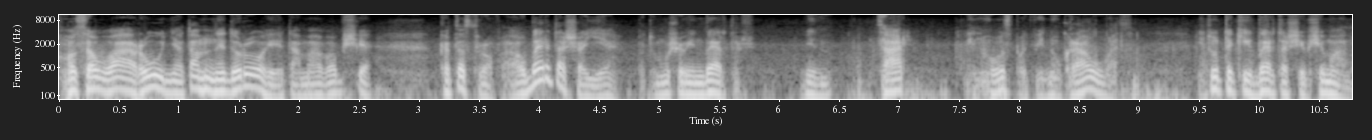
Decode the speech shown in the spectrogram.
Госова, Рудня, там не дороги, там, а взагалі катастрофа. А у Берташа є, тому що він Берташ. Він цар, він Господь, він украв у вас. І тут таких Берташів чимало.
